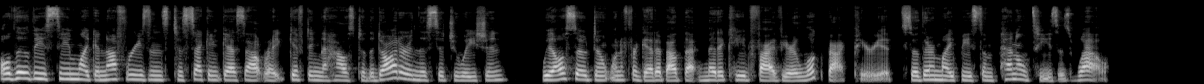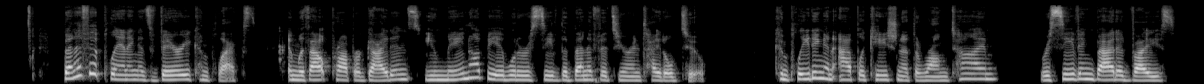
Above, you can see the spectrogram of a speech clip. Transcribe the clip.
Although these seem like enough reasons to second guess outright gifting the house to the daughter in this situation, we also don't want to forget about that Medicaid five year look back period, so there might be some penalties as well. Benefit planning is very complex, and without proper guidance, you may not be able to receive the benefits you're entitled to. Completing an application at the wrong time, receiving bad advice,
